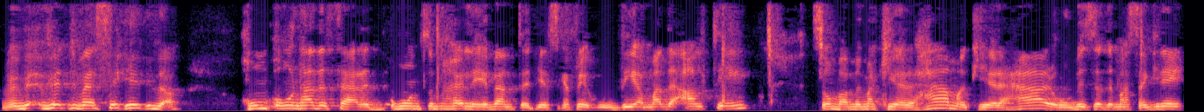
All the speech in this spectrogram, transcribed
Vet, vet du vad jag säger idag? Hon, hon, hade så här, hon som höll i eventet, Jessica Frey, hon demade allting. Så hon bara, men man kan göra det här, man kan göra det här. Och hon visade massa grejer.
